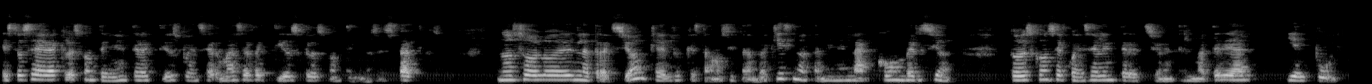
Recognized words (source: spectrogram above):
Esto se debe a que los contenidos interactivos pueden ser más efectivos que los contenidos estáticos. No solo en la atracción, que es lo que estamos citando aquí, sino también en la conversión. Todo es consecuencia de la interacción entre el material y el público.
